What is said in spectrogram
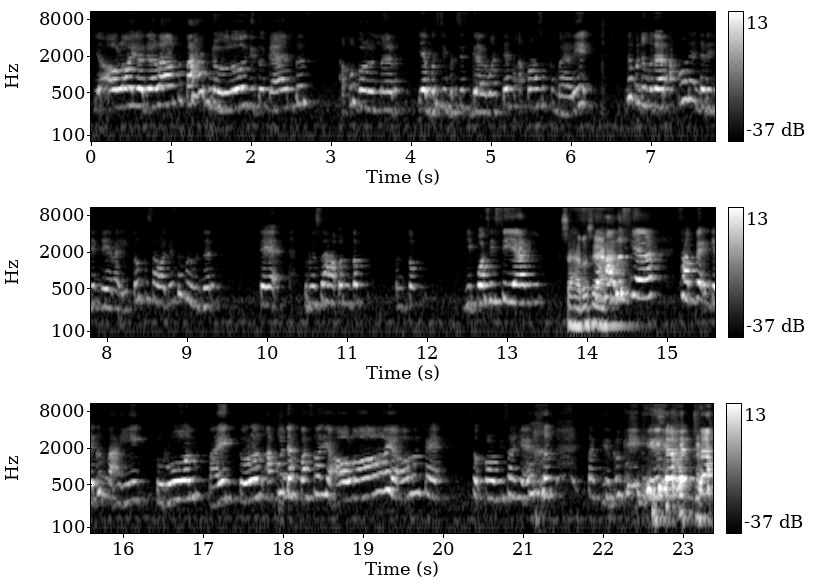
ya allah ya udahlah aku tahan dulu gitu kan. Terus aku benar ya bersih bersih segala macam aku langsung kembali. Itu benar-benar aku lihat dari jendela itu pesawatnya itu benar-benar kayak berusaha untuk untuk di posisi yang seharusnya. seharusnya sampai dia tuh naik turun naik turun. Aku udah pasal ya allah ya allah kayak so kalau misalnya takdirku kayak gini ya udah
